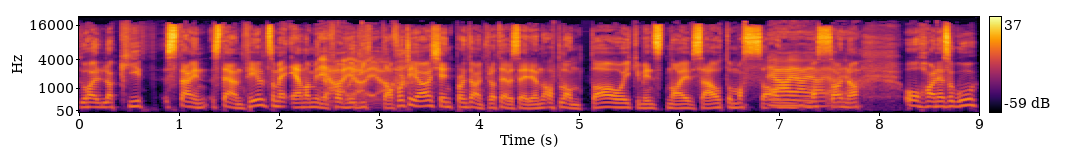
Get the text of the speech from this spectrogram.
du har Lakeith Stein, Stanfield, som er en av mine Ja, ja, favoritter ja. for tida. Kjent annet fra TV-serien Atlanta og ikke minst Knives Out og masse, Ja, ja, ja, masse ja, ja. annet. Og han er så god.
